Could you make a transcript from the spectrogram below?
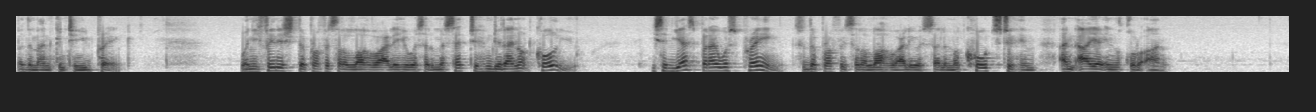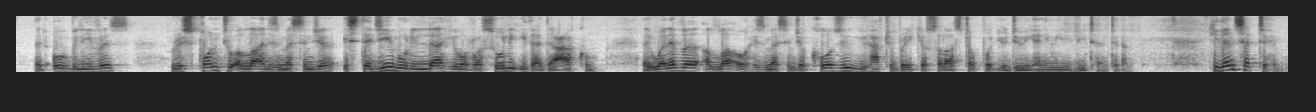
but the man continued praying. When he finished, the Prophet ﷺ said to him, Did I not call you? He said, Yes, but I was praying. So the Prophet ﷺ quotes to him an ayah in the Quran that, O believers, respond to Allah and His Messenger. استجيبوا لله والرسول إذا دعاكم. That whenever Allah or His Messenger calls you, you have to break your salah, stop what you're doing, and immediately turn to them. He then said to him,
